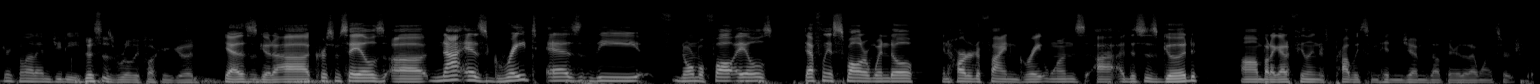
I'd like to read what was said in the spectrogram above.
drinking a lot of MGD. this is really fucking good. Yeah, this is good. Uh, Christmas ales, uh, not as great as the f- normal fall ales. Definitely a smaller window and harder to find great ones. Uh, this is good, um, but I got a feeling there's probably some hidden gems out there that I want to search for.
